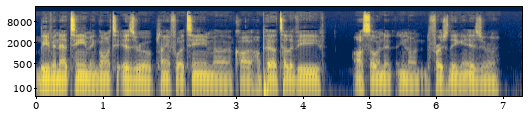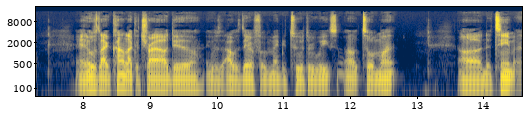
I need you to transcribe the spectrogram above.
leaving that team and going to Israel, playing for a team uh, called Hapoel Tel Aviv, also in the you know the first league in Israel and it was like kind of like a trial deal. It was I was there for maybe two or three weeks, uh, to a month. Uh, the team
